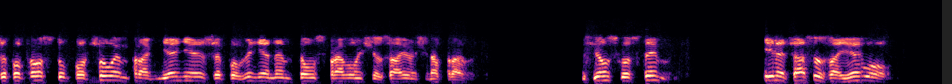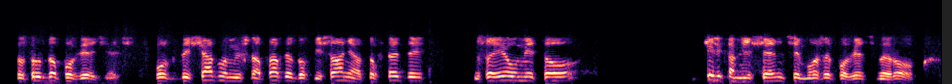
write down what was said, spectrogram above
że po prostu poczułem pragnienie, że powinienem tą sprawą się zająć naprawdę. W związku z tym, ile czasu zajęło, to trudno powiedzieć, bo gdy siadłem już naprawdę do pisania, to wtedy zajęło mi to kilka miesięcy, może powiedzmy rok.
